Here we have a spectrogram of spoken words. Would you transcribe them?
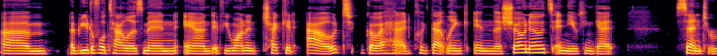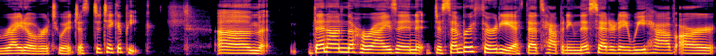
Um, a beautiful talisman. And if you want to check it out, go ahead, click that link in the show notes, and you can get sent right over to it just to take a peek. Um, then on the horizon, December 30th, that's happening this Saturday, we have our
